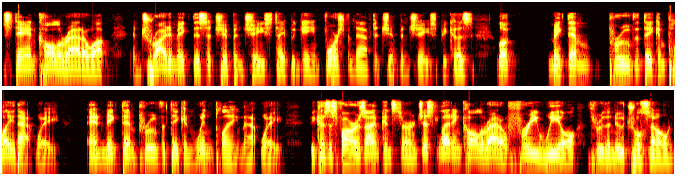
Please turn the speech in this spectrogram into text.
Stand Colorado up and try to make this a chip and chase type of game. Force them to have to chip and chase because look, make them prove that they can play that way and make them prove that they can win playing that way. Because as far as I'm concerned, just letting Colorado free wheel through the neutral zone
